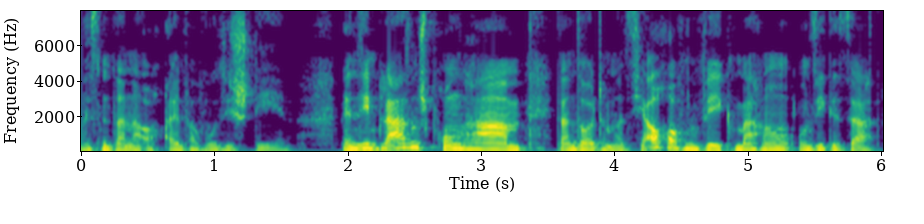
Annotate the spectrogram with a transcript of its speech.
wissen dann auch einfach, wo sie stehen. Wenn sie einen Blasensprung haben, dann sollte man sich auch auf den Weg machen. Und wie gesagt,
